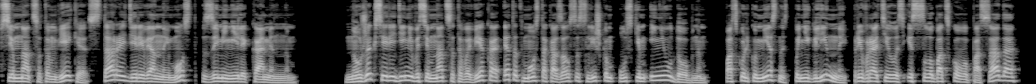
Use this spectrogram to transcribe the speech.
В XVII веке старый деревянный мост заменили каменным. Но уже к середине XVIII века этот мост оказался слишком узким и неудобным, поскольку местность по Неглинной превратилась из Слободского посада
